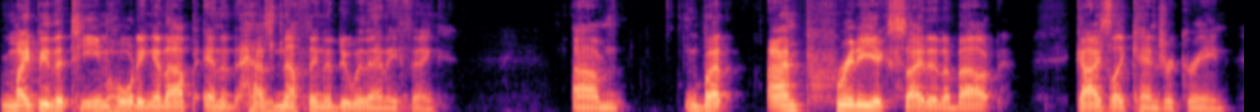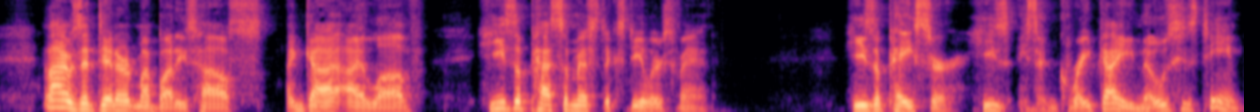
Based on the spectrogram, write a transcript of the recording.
It might be the team holding it up, and it has nothing to do with anything. Um, but I'm pretty excited about guys like Kendrick Green. And I was at dinner at my buddy's house, a guy I love. He's a pessimistic Steelers fan. He's a pacer. He's he's a great guy. He knows his team.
